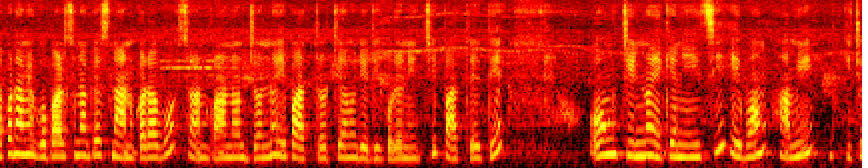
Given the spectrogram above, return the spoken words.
এখন আমি গোপাল সোনাকে স্নান করাবো। স্নান করানোর জন্য এই পাত্রটি আমি রেডি করে নিচ্ছি। পাত্রেতে ওং চিহ্ন এঁকে নিয়েছি এবং আমি কিছু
